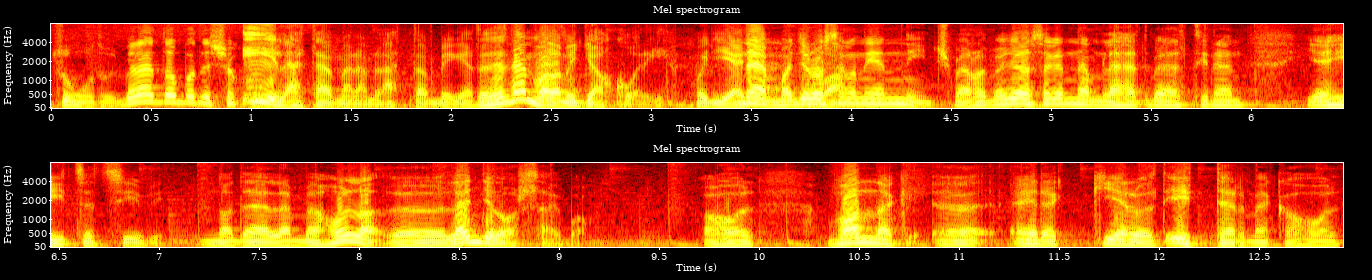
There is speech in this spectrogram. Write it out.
cumót úgy beledobod, és akkor Életemben nem láttam még ilyet. Ez nem valami gyakori, hogy ilyen nem, Magyarországon van. ilyen nincs, mert hogy Magyarországon nem lehet beltéren ilyen hícet szívni. Na de ellenben hol? Ö, Lengyelországban, ahol vannak ö, erre kijelölt éttermek, ahol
